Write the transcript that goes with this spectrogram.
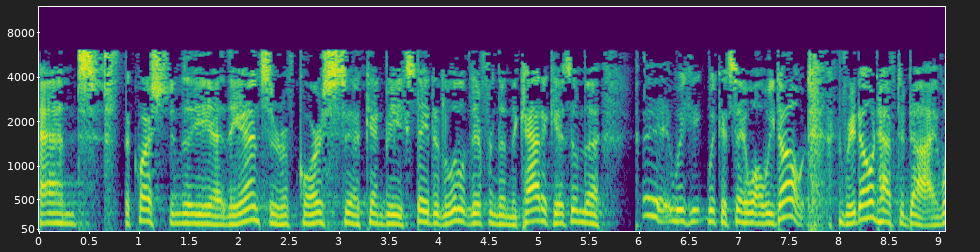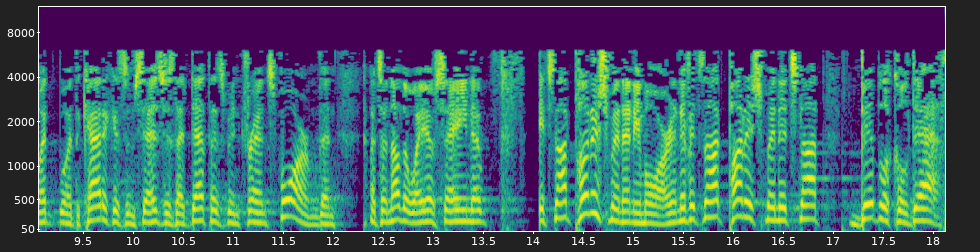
And the question, the uh, the answer, of course, uh, can be stated a little different than the Catechism. Uh, we we could say, well, we don't. we don't have to die. What what the Catechism says is that death has been transformed, and that's another way of saying uh, it's not punishment anymore. And if it's not punishment, it's not biblical death.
